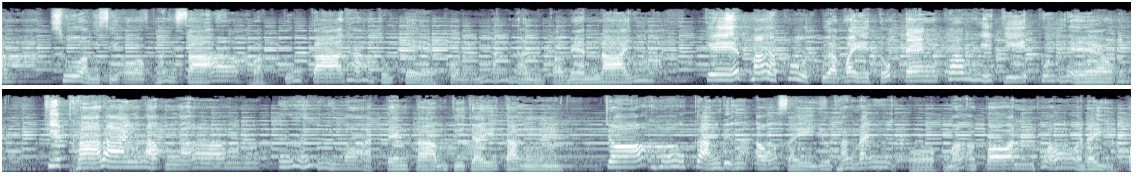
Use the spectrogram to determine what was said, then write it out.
ง ช่วงสิออกพรรษาบักตุ้งกาทั้งตรงแต่คนมันนั่นก็แมนหลาย เก็บมาคูดเปลือกไว้ตกแต่งความวิจิตรพุ่นแล้ว คิดหาลายงามงามเอ้ยวาดแต่งตามที่ใจตั้งจอหูกลางดึงเอาใส่อยู่ทางไหนออกมาก่อนพ่อได้ป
